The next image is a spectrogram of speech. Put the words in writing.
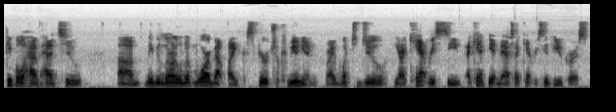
people have had to um, maybe learn a little bit more about like spiritual communion, right? What to do here. I can't receive, I can't be at mass, I can't receive the Eucharist.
